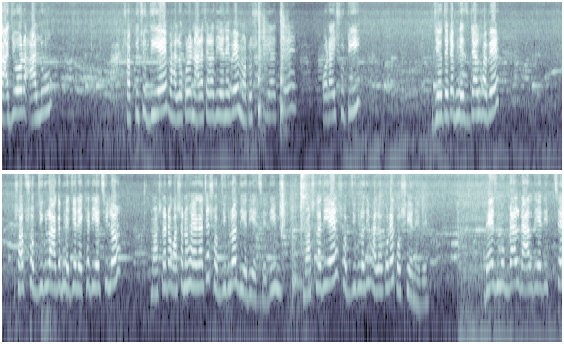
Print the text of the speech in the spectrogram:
গাজর, আলু সব কিছু দিয়ে ভালো করে নাড়াচাড়া দিয়ে নেবে। মটরশুঁটি আছে, কড়াইশুঁটি। যেহেতু এটা ভেজ ডাল হবে, সব সবজিগুলো আগে ভেজে রেখে দিয়েছিল। মশলাটা কষানো হয়ে গেছে, সবজিগুলো দিয়ে দিয়েছে। দিয়ে মশলা দিয়ে সবজিগুলো দিয়ে ভালো করে কষিয়ে নেবে। ভেজ মুগ ডাল ডাল দিয়ে দিচ্ছে।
